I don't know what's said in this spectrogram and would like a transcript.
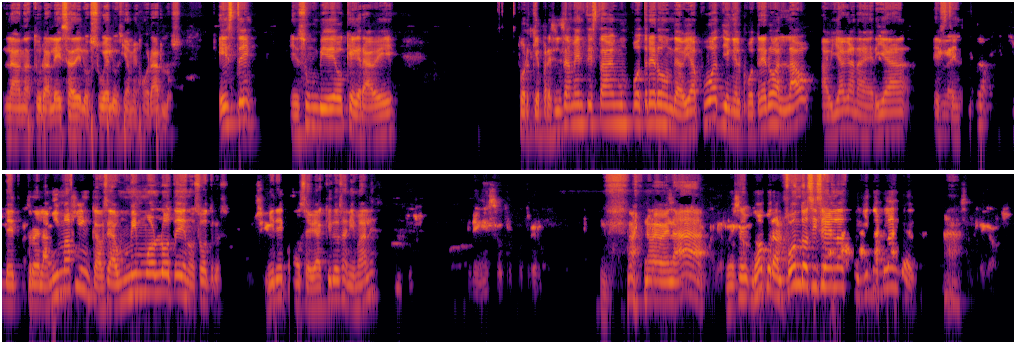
la naturaleza de los suelos y a mejorarlos. Este es un video que grabé porque precisamente estaba en un potrero donde había púas y en el potrero al lado había ganadería extensiva dentro de la misma finca, o sea, un mismo lote de nosotros. Mire cómo se ve aquí los animales. Miren este otro. no me ve nada. No, pero al fondo sí se ven las pequitas blancas. Regados.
